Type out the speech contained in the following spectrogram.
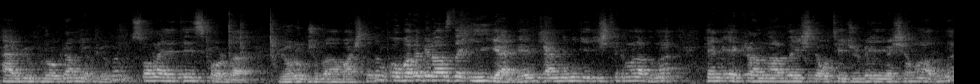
Her gün program yapıyordum. Sonra ET Spor'da yorumculuğa başladım. O bana biraz da iyi geldi. Hem kendimi geliştirme adına hem ekranlarda işte o tecrübeyi yaşama adına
